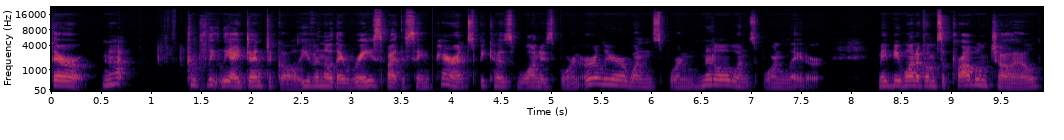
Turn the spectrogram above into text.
they're not completely identical, even though they're raised by the same parents, because one is born earlier, one's born middle, one's born later. Maybe one of them's a problem child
